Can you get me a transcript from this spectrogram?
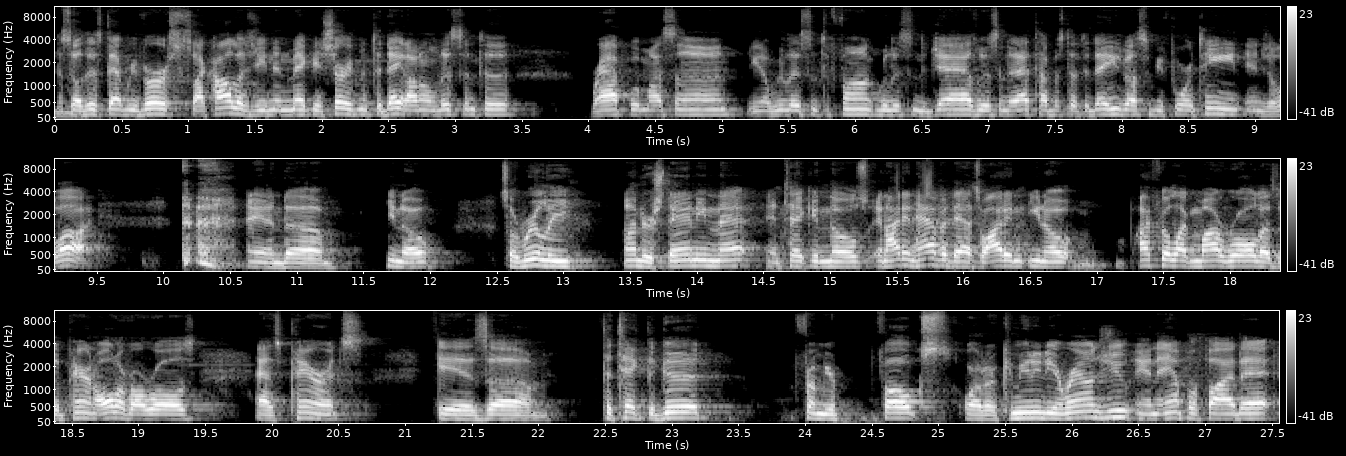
And so this that reverse psychology, and then making sure even to date, I don't listen to rap with my son. You know, we listen to funk, we listen to jazz, we listen to that type of stuff. Today he's about to be 14 in July, and um, you know, so really understanding that and taking those. And I didn't have a dad, so I didn't. You know, I feel like my role as a parent, all of our roles as parents, is um, to take the good from your folks or the community around you and amplify that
